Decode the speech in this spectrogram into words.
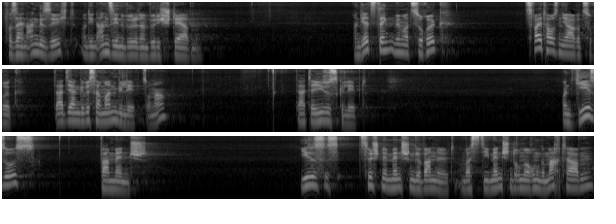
vor sein Angesicht und ihn ansehen würde, dann würde ich sterben. Und jetzt denken wir mal zurück, 2000 Jahre zurück. Da hat ja ein gewisser Mann gelebt, so, ne? Da hat ja Jesus gelebt. Und Jesus war Mensch. Jesus ist zwischen den Menschen gewandelt. Und was die Menschen drumherum gemacht haben,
